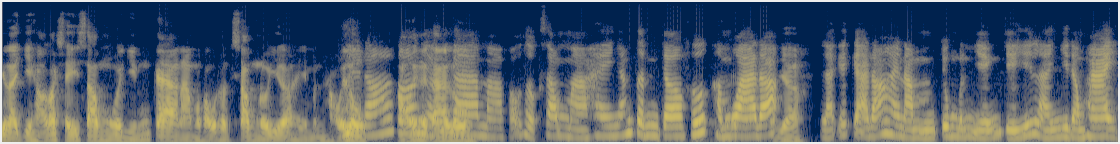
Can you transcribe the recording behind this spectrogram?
với lại chị hỏi bác sĩ xong rồi những ca nào mà phẫu thuật xong rồi gì đó thì mình hỏi Hay luôn đó hỏi người ta luôn. ca mà phẫu thuật xong mà hay nhắn tin cho Phước hôm qua đó dạ. là cái ca đó hay nằm chung bệnh viện chị với lại Nhi đồng 2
